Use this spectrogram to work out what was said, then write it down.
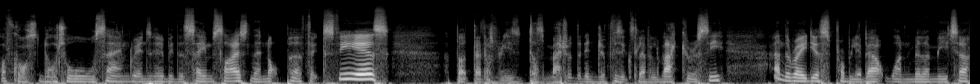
Of course, not all sand grains are going to be the same size and they're not perfect spheres, but that doesn't, really, doesn't matter at the ninja physics level of accuracy. And the radius probably about one millimeter.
